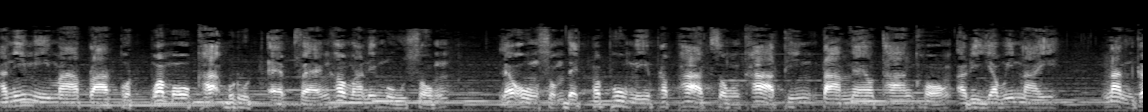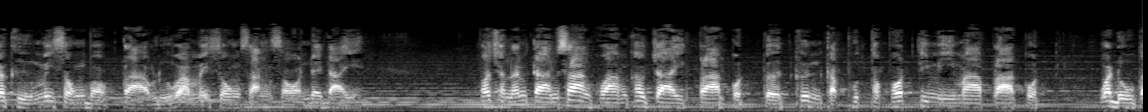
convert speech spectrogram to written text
อันนี้มีมาปรากฏว่าโมคะบุรุษแอบแฝงเข้ามาในหมู่สงฆ์แล้วองค์สมเด็จพระผู้มีพระภาคทรงฆ่าทิ้งตามแนวทางของอริยวินัย นั่นก็คือไม่ทรงบอกกล่าวหรือว่าไม่ทรงสั่งสอนใด ๆ เพราะฉะนั้นการสร้างความเข้าใจปรากฏเกิดขึ้นกับพุทธพจน์ที่มีมาปรากฏ ว่าดูก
